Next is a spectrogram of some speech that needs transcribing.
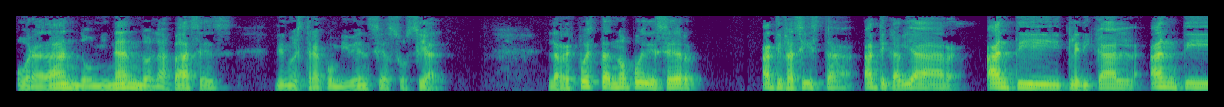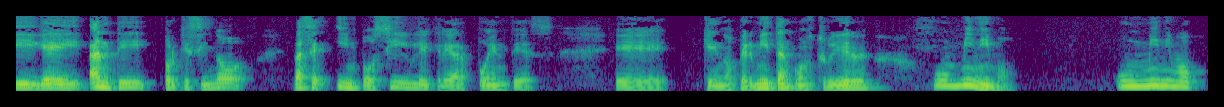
horadando, minando las bases de nuestra convivencia social. La respuesta no puede ser antifascista, anticaviar, anticlerical, anti-gay, anti, porque si no va a ser imposible crear puentes eh, que nos permitan construir un mínimo, un mínimo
